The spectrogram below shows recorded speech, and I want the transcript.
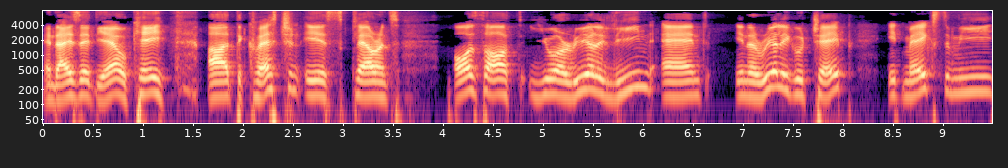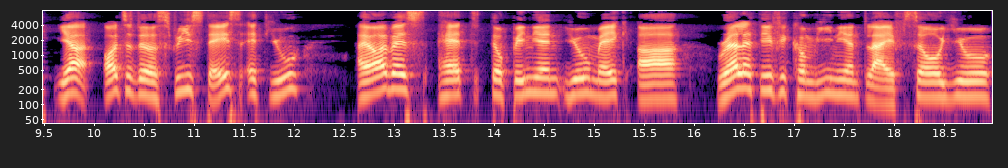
And I said, "Yeah, okay." Uh, the question is, Clarence, I thought you are really lean and in a really good shape it makes to me, yeah, also the three stays at you. I always had the opinion you make a relatively convenient life. So you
